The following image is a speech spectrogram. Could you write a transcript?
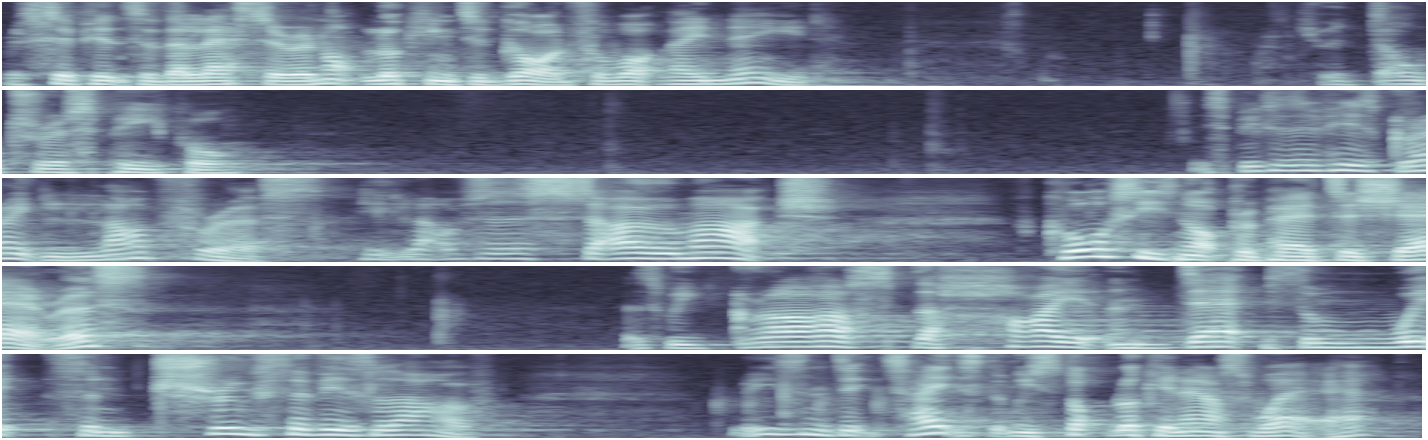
recipients of the letter are not looking to God for what they need you adulterous people. It's because of his great love for us. He loves us so much. Of course, he's not prepared to share us. As we grasp the height and depth and width and truth of his love, reason dictates that we stop looking elsewhere.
